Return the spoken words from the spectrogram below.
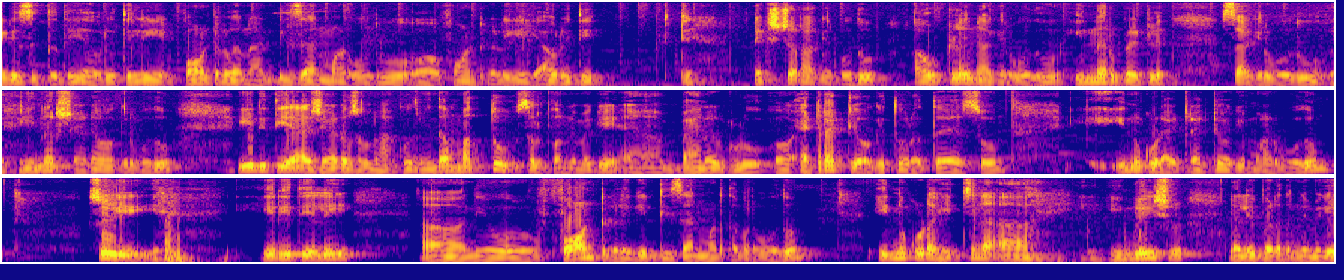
ಐಡಿಯಾ ಸಿಗ್ತದೆ ಯಾವ ರೀತಿಯಲ್ಲಿ ಫಾಂಟ್ಗಳನ್ನು ಡಿಸೈನ್ ಮಾಡ್ಬೋದು ಫಾಂಟ್ಗಳಿಗೆ ಯಾವ ರೀತಿ ಟೆಕ್ಸ್ಚರ್ ಆಗಿರ್ಬೋದು ಔಟ್ಲೈನ್ ಆಗಿರ್ಬೋದು ಇನ್ನರ್ ಬ್ರೈಟ್ಲೆಸ್ ಆಗಿರ್ಬೋದು ಇನ್ನರ್ ಶ್ಯಾಡೋ ಆಗಿರ್ಬೋದು, ಈ ರೀತಿಯ ಶ್ಯಾಡೋಸ್ಗಳನ್ನು ಹಾಕೋದ್ರಿಂದ ಮತ್ತು ಸ್ವಲ್ಪ ನಿಮಗೆ ಬ್ಯಾನರ್ಗಳು ಅಟ್ರಾಕ್ಟಿವ್ ಆಗಿ ತೋರುತ್ತೆ. ಸೊ ಇನ್ನೂ ಕೂಡ ಅಟ್ರಾಕ್ಟಿವ್ ಆಗಿ ಮಾಡ್ಬೋದು. ಸೊ ಈ ರೀತಿಯಲ್ಲಿ ನೀವು ಫಾಂಟ್ಗಳಿಗೆ ಡಿಸೈನ್ ಮಾಡ್ತಾ ಬರ್ಬೋದು. ಇನ್ನೂ ಕೂಡ ಹೆಚ್ಚಿನ ಇಂಗ್ಲೀಷ್ನಲ್ಲಿ ಬರೆದ್ರೆ ನಿಮಗೆ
